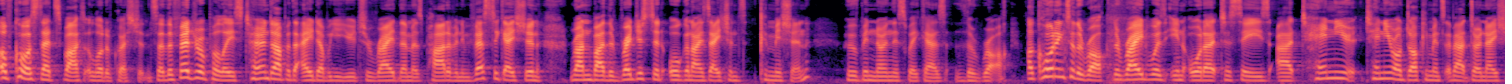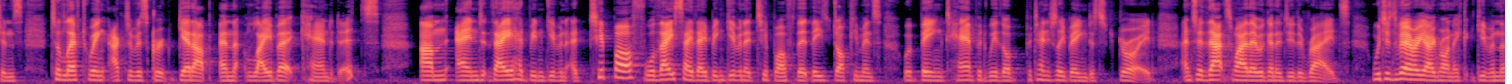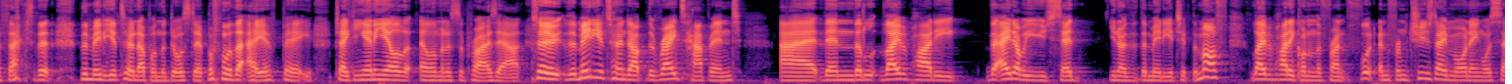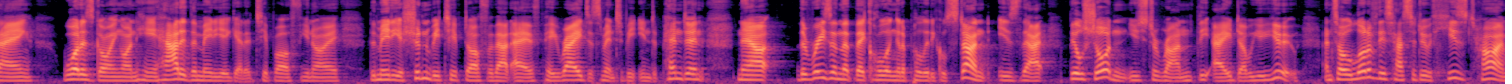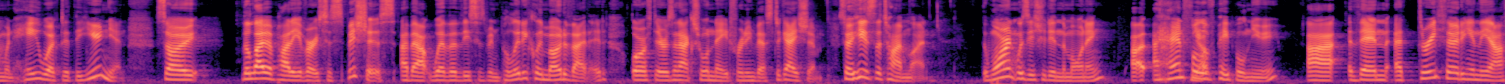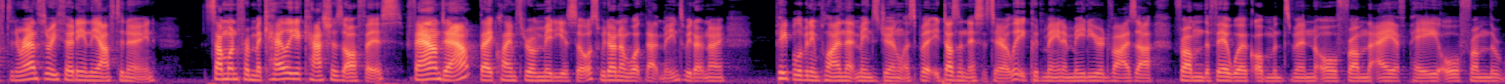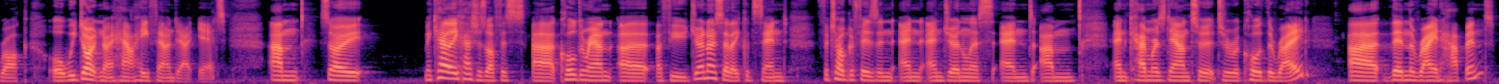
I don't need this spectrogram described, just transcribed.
Of course, that sparked a lot of questions. So, the federal police turned up at the AWU to raid them as part of an investigation run by the Registered Organisations Commission, who have been known this week as The Rock. According to The Rock, the raid was in order to seize uh, 10 year 10 year old documents about donations to left wing activist group GetUp and Labor candidates. Um, and they had been given a tip off. Well, they say they'd been given a tip off that these documents were being tampered with or potentially being destroyed. And so that's why they were going to do the raids, which is very ironic given the fact that the media turned up on the doorstep before the AFP, taking any element of surprise out. So the media turned up, the raids happened. Uh, then the Labor Party, the AWU said, you know, that the media tipped them off. Labor Party got on the front foot and from Tuesday morning was saying, what is going on here? How did the media get a tip off? You know, the media shouldn't be tipped off about AFP raids. It's meant to be independent. Now, the reason that they're calling it a political stunt is that Bill Shorten used to run the AWU. And so a lot of this has to do with his time when he worked at the union. So the Labor Party are very suspicious about whether this has been politically motivated or if there is an actual need for an investigation. So here's the timeline. The warrant was issued in the morning. A, a handful Yep. of people knew. Uh, then at 3.30 in the afternoon, around 3.30 in the afternoon, someone from Michaelia Cash's office found out, they claim through a media source. We don't know what that means. We don't know. People have been implying that means journalist, but it doesn't necessarily. It could mean a media advisor from the Fair Work Ombudsman or from the AFP or from The Rock, or we don't know how he found out yet. Um, so Michaelia Cash's office uh, called around uh, a few journos so they could send photographers and, and, and journalists and um, and cameras down to, to record the raid. Uh, then the raid happened.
